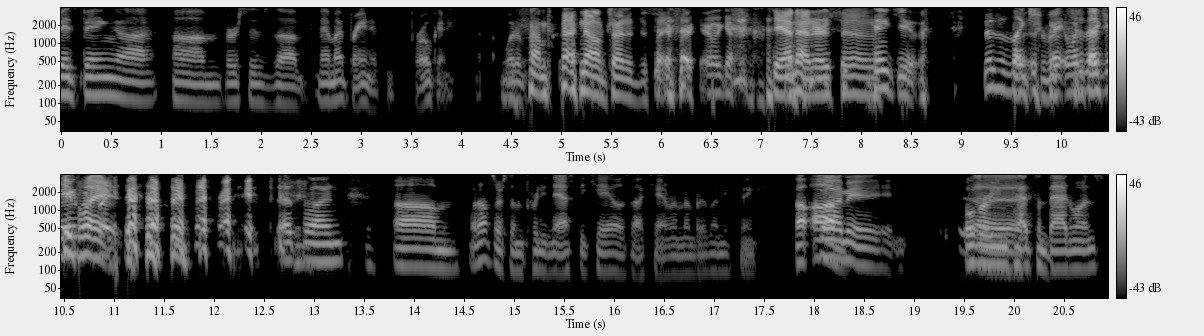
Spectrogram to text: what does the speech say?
Bisping uh, um, versus uh, man, my brain is broken. What a I'm, I know I'm trying to decipher. Here we go. Dan Henderson. Thank you. This is like charade. What is that Let's keep game? playing. right. That's one. Um, what else are some pretty nasty KOs? I can't remember. Let me think. Oh, Well, I um, mean, Overeem's uh, had some bad ones.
